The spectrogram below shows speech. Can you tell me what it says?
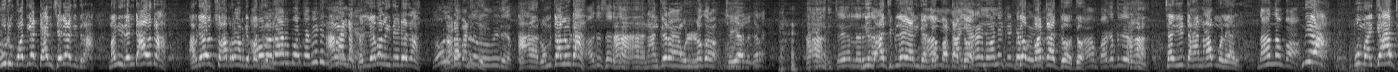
வீட்டுக்கு போறதுக்கே டைம் சரியா இருக்குதுடா மணி ரெண்டு ஆகுதுடா அப்படியே சாப்பிடுறோம் அப்படியே பத்துக்கிறோம் நேரம் போறதா? வீட்டுக்கு ஆமாண்டா. பெரிய வேலைக்கு தேடிடுறா நட பண்ணுது உன் வீடு? ஆ ரொம்ப தொலைவிட்டா அது சரிதான். நான் இருக்கிறேன் உள்ள இருக்கிறோம். செய்யாத இருக்கிறேன் சேர்ல நீ. வாட்சி பிள்ளையா இருங்க தோ பட்டா நான் தோ இறங்குன உடனே கிட்ட தோ. பட்டா தோ தோ பக்கத்துல இருக்கு. ஆ, சரி ஈட்டா நாப்பம் யாரு? நான் தான்ப்பா. நீயா? ஓ மை காட்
